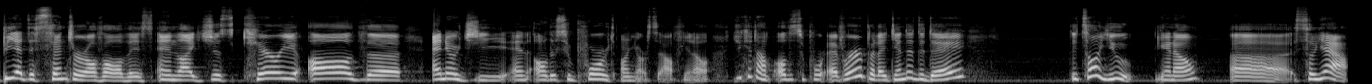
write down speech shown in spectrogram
be at the center of all this and like just carry all the energy and all the support on yourself you know? You can have all the support ever but at the end of the day it's all you you know? Uh, so yeah.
